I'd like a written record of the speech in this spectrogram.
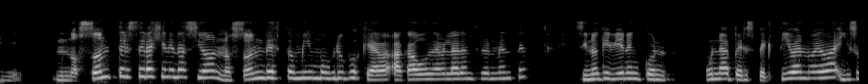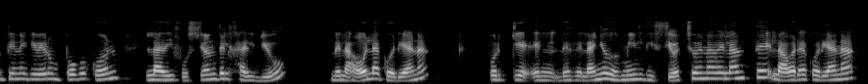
eh, no son tercera generación, no son de estos mismos grupos que acabo de hablar anteriormente, sino que vienen con una perspectiva nueva y eso tiene que ver un poco con la difusión del Hallyu, de la ola coreana, porque desde el año 2018 en adelante la ola coreana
